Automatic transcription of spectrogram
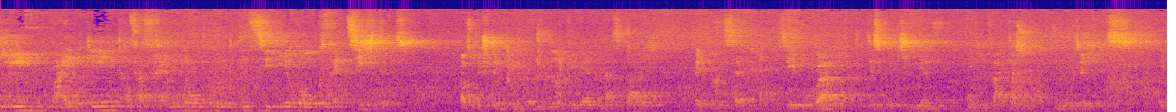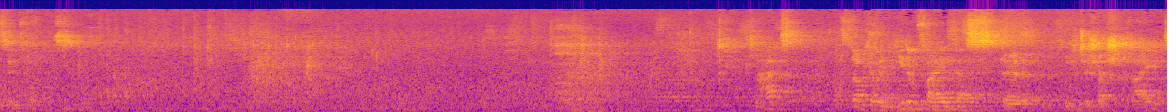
die weitgehend auf Verfremdung und Inszenierung verzichtet, aus bestimmten Gründen. Und wir werden das gleich mit Marcel Seehuber diskutieren, wie weit das überhaupt möglich ist und sinnvoll ist. Klar ist, glaube ich aber in jedem Fall, dass äh, politischer Streit,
